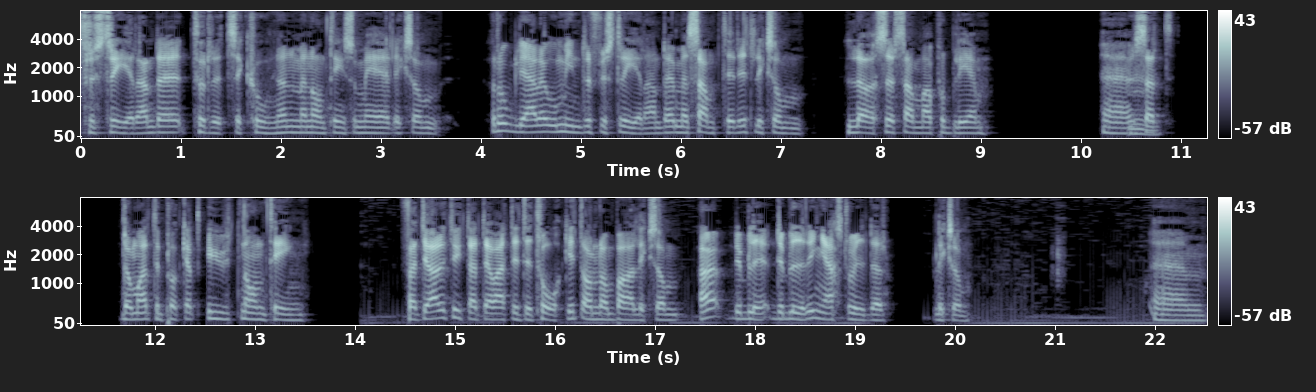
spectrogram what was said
frustrerande turret-sektionen med någonting som är liksom roligare och mindre frustrerande men samtidigt liksom löser samma problem. Mm. Så att de har inte plockat ut någonting. För att jag hade tyckt att det varit lite tråkigt om de bara liksom, äh, det, blir, det blir inga asteroider. Liksom. Um,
